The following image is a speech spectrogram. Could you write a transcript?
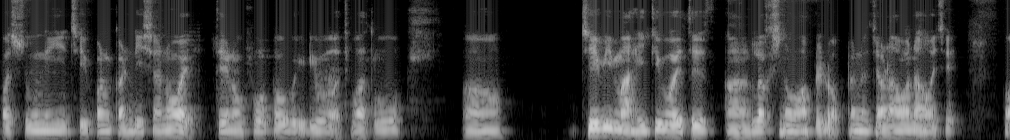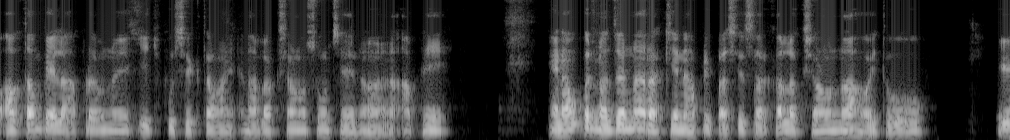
પશુની જે પણ કન્ડિશન હોય તેનો ફોટો વીડિયો અથવા તો જેવી માહિતી હોય તે લક્ષણો આપણે ડૉક્ટરને જણાવવાના હોય છે. તો આવતા પહેલાં આપણને એ જ પૂછે કે તમે એના લક્ષણો શું છે? આપણે એના ઉપર નજર ના રાખીએ અને આપણી પાસે સરખા લક્ષણો ના હોય તો એ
